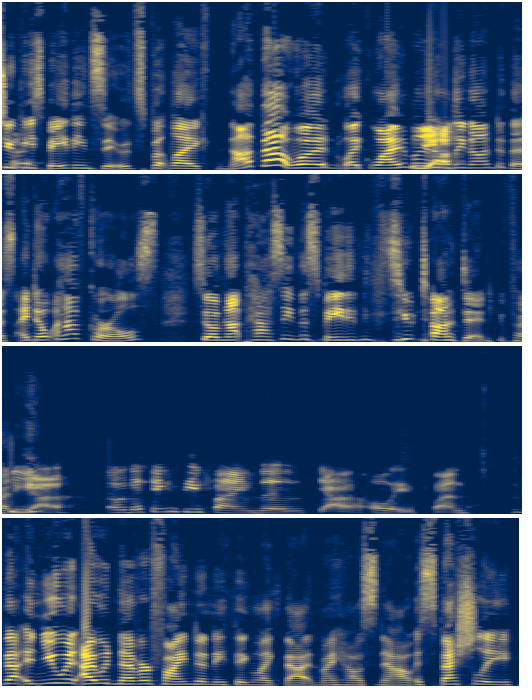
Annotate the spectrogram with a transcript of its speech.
two piece bathing suits, but like, not that one. Like, why am I yeah. holding on to this? I don't have girls, so I'm not passing this bathing suit on to anybody. Yeah. Oh, the things you find is yeah, always fun. That and you would I would never find anything like that in my house now, especially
